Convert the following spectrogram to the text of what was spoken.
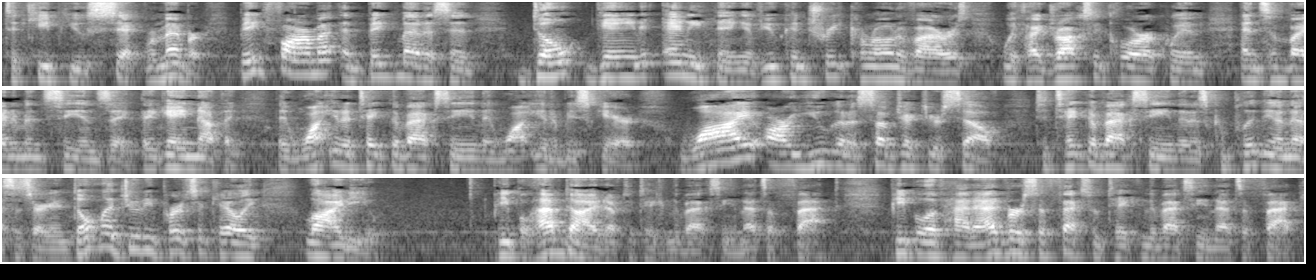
to keep you sick. Remember, big pharma and big medicine don't gain anything if you can treat coronavirus with hydroxychloroquine and some vitamin C and zinc. They gain nothing. They want you to take the vaccine, they want you to be scared. Why are you going to subject yourself to take a vaccine that is completely unnecessary? And don't let Judy Persichilli lie to you. People have died after taking the vaccine. That's a fact. People have had adverse effects from taking the vaccine. That's a fact.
